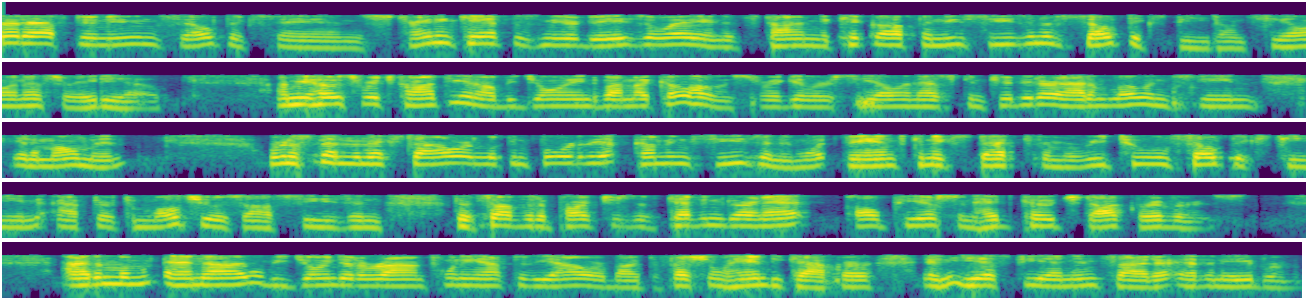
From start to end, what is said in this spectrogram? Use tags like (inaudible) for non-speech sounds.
Good afternoon, Celtics fans. Training camp is mere days away, and it's time to kick off a new season of Celtics Beat on CLNS Radio. I'm your host, Rich Conte, and I'll be joined by my co-host, regular CLNS contributor Adam Lowenstein, in a moment. We're going to spend the next hour looking forward to the upcoming season and what fans can expect from a retooled Celtics team after a tumultuous offseason that saw the departures of Kevin Garnett, Paul Pierce, and head coach Doc Rivers. Adam and I will be joined at around 20 after the hour by professional handicapper and ESPN insider Evan Abrams.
